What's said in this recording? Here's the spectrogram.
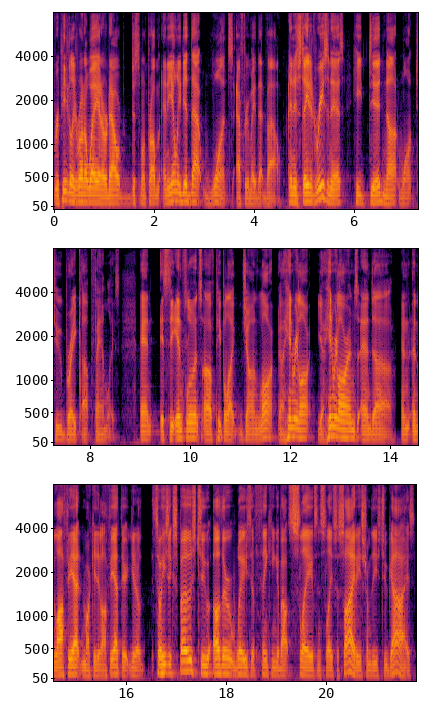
repeatedly run away and are now a discipline problem. And he only did that once after he made that vow. And his stated reason is he did not want to break up families. And it's the influence of people like John Law, uh, Henry Law, yeah, Henry Laurens and, uh, and and Lafayette and Marquis de Lafayette. They're, you know, so he's exposed to other ways of thinking about slaves and slave societies from these two guys.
